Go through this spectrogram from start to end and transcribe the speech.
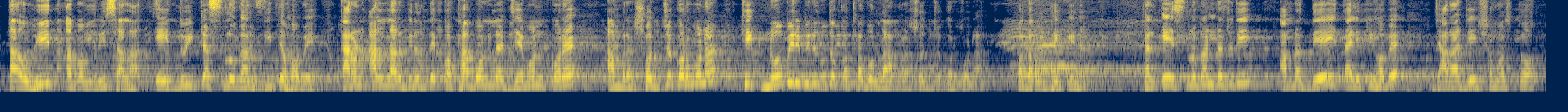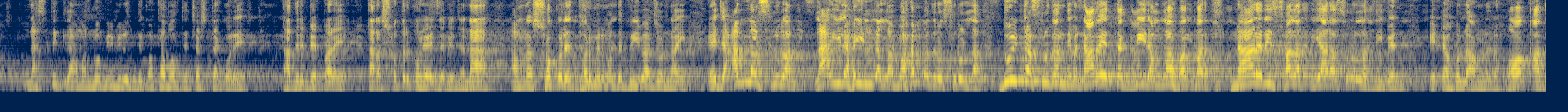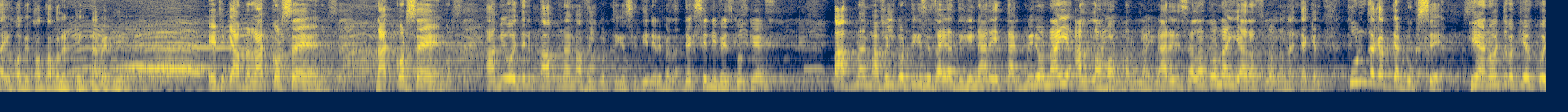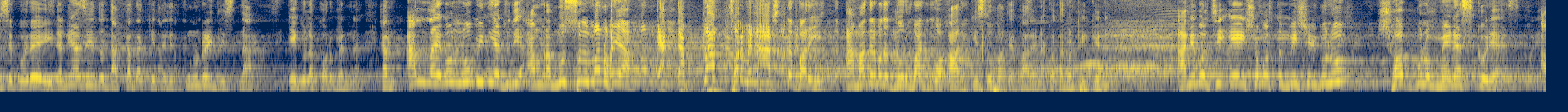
তাওহিদ এবং রিসালাত, এই দুইটা স্লোগান দিতে হবে। কারণ আল্লাহর বিরুদ্ধে কথা বললে যেমন করে আমরা সহ্য করব না, ঠিক নবীর বিরুদ্ধে কথা বললে আমরা সহ্য করব না। কথা বলেন ঠিক কিনা? কারণ এই স্লোগানটা যদি আমরা দেই, তাহলে কি হবে? যারা যেই সমস্ত নাস্তিকরা আমার নবীর বিরুদ্ধে কথা বলতে চেষ্টা করে তাদের ব্যাপারে তারা সতর্ক হয়ে যাবে যে না, আমরা সকলের ধর্মের মধ্যে বিভাজন নাই। এই যে আল্লাহর স্লোগান, লা ইলাহা ইল্লাল্লাহ মুহাম্মদ রাসূলুল্লাহ, দুইটা স্লোগান দিবেন, নারে তাকবীর, আল্লাহু আকবার, নারে রিসালাত, ইয়া রাসূলুল্লাহ দিবেন। এটা হলো আমাদের হক আদায় হবে, কথা বলেন ঠিক না বেটি এটা কি আপনারা রাগ করছেন? রাগ করছেন? আমি ওই দিন পাবনায় মাহফিল করতে গেছি দিনের বেলা। দেখছেন নি ফেসবুকে পাবনায় মাহফিল করতে গেছে, যাইয়া দেখি নারে তাকবিরও নাই, আল্লাহ আকবার নাই নারে রিসালাতও নাই, ইয়া রাসূলুল্লাহ নাই। দেখেন, কোন জায়গাতে ঢুকছে? হিয়ান হয়তো বা কেউ কইছে, কইরে এটা নিয়ে যেহেতু ধাক্কা ধাক্কি তাহলে কোনোটাই দিস না, এগুলা করবেন না। কারণ আল্লাহ এবং নবী নিয়ে যদি আমরা মুসলমান হইয়া একটা প্ল্যাটফর্মে না আসতে পারি, আমাদের মধ্যে দুর্ভাগ্য আর কিছু হতে পারে না। কথা ঠিক কিনা? আমি বলছি, এই সমস্ত বিষয়গুলো সবগুলো ম্যানেজ করে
